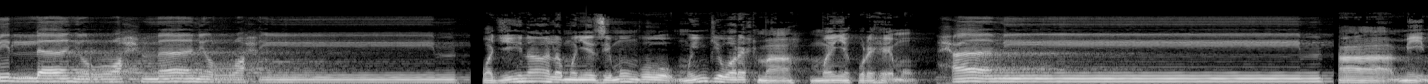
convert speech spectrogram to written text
الله الرحمن الرحيم Kwa jina la Mwenyezi Mungu mwingi wa rehma mwenye kurehemu حميم Amim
